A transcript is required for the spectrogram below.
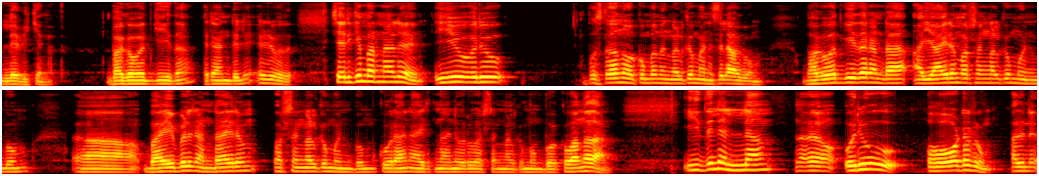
ലഭിക്കുന്നത്. ഭഗവത്ഗീത രണ്ടിൽ എഴുപത്. ശരിക്കും പറഞ്ഞാൽ ഈ ഒരു പുസ്തകം നോക്കുമ്പോൾ നിങ്ങൾക്ക് മനസ്സിലാകും ഭഗവത്ഗീത രണ്ട അയ്യായിരം വർഷങ്ങൾക്ക് മുൻപും ബൈബിൾ രണ്ടായിരം വർഷങ്ങൾക്ക് മുൻപും ഖുറാൻ ആയിരത്തി നാനൂറ് വർഷങ്ങൾക്ക് മുമ്പും ഒക്കെ വന്നതാണ്. ഇതിലെല്ലാം ഒരു ഓർഡറും അതിന്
